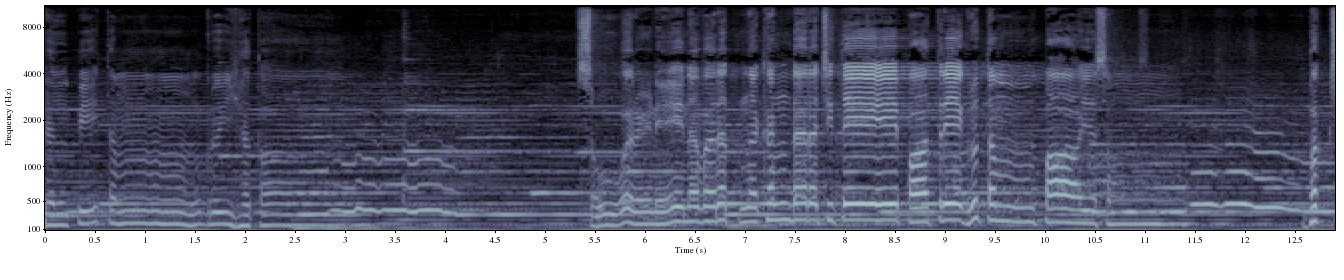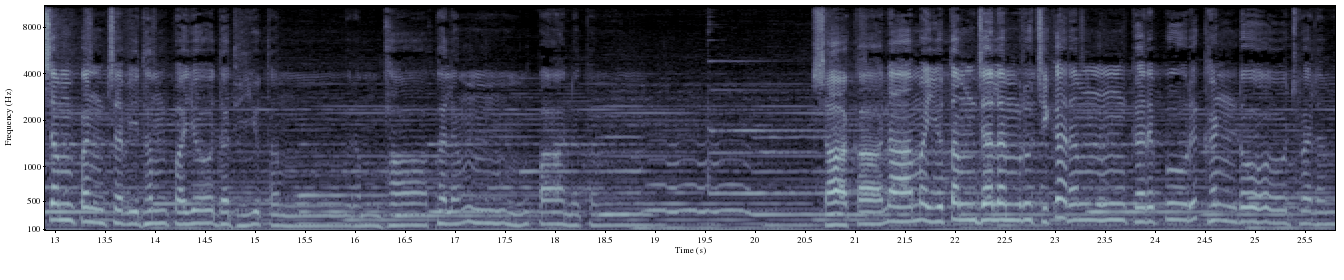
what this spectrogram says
हित्कल्पितं गृह्यता। सौवर्णेन वरत्नखण्डरचिते पात्रे घृतं पायसम् भक्षं पञ्चविधं पयोदधियुतं रम्भाफलं पानकम् शाकानामयुतं जलं रुचिकरं कर्पूरखण्डोज्ज्वलम्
